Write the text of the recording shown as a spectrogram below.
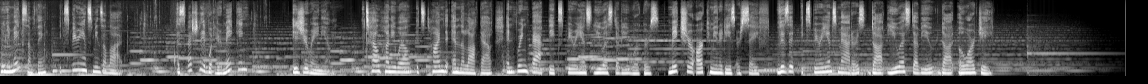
When you make something, experience means a lot, especially if what you're making is uranium. Tell Honeywell it's time to end the lockout and bring back the experienced USW workers. Make sure our communities are safe. Visit experiencematters.usw.org.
